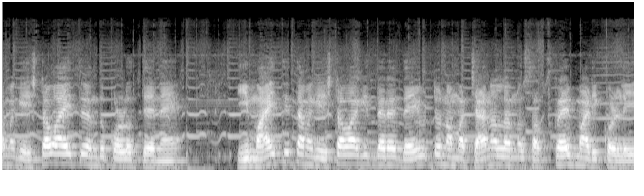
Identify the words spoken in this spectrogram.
ತಮಗೆ ಇಷ್ಟವಾಯಿತು ಎಂದುಕೊಳ್ಳುತ್ತೇನೆ. ಈ ಮಾಹಿತಿ ತಮಗೆ ಇಷ್ಟವಾಗಿದ್ದರೆ ದಯವಿಟ್ಟು ನಮ್ಮ ಚಾನಲನ್ನು ಸಬ್ಸ್ಕ್ರೈಬ್ ಮಾಡಿಕೊಳ್ಳಿ.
